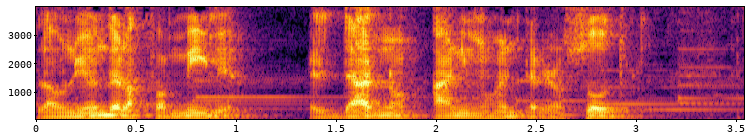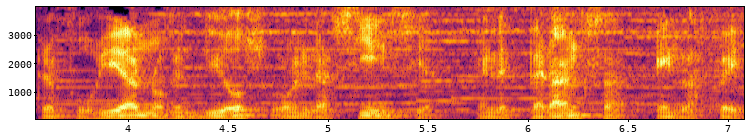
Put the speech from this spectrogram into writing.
la unión de la familia, el darnos ánimos entre nosotros, refugiarnos en Dios o en la ciencia, en la esperanza, en la fe.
